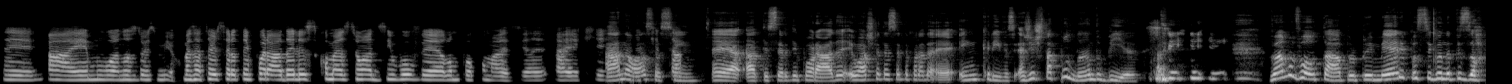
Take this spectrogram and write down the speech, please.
ser a emo anos 2000. Mas na terceira temporada eles começam a desenvolver ela um pouco mais. E aí é que. Ah, nossa, que tá. sim. É, a terceira temporada, eu acho que a terceira temporada é, é incrível. A gente tá pulando, Bia. Sim. Vamos voltar pro primeiro e pro segundo episódio.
